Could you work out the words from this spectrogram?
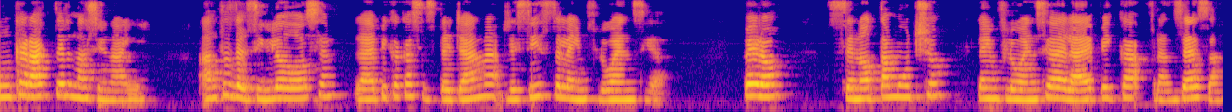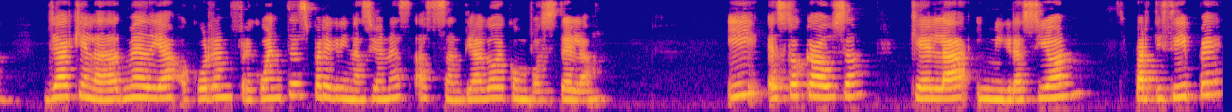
Un carácter nacional. Antes del siglo XII, la épica castellana resiste la influencia, pero se nota mucho la influencia de la épica francesa, ya que en la Edad Media ocurren frecuentes peregrinaciones a Santiago de Compostela. Y esto causa que la inmigración participe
